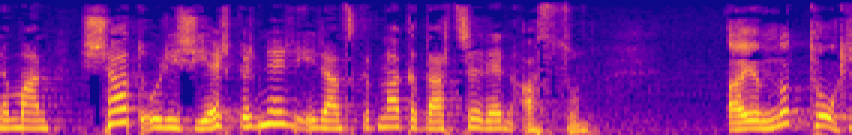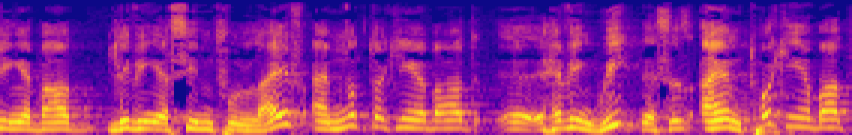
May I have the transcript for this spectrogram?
նման շատ ուրիշ երկրներ իրանց կրնակը դարձրել են Աստծուն։ I am not talking about living a sinful life. I'm not talking about uh, having weaknesses. I am talking about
